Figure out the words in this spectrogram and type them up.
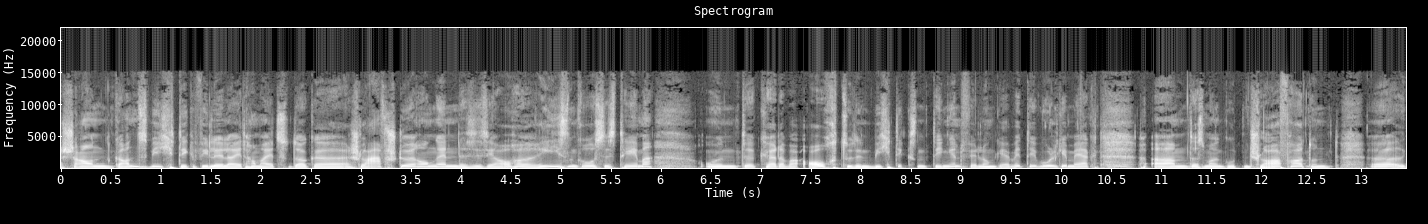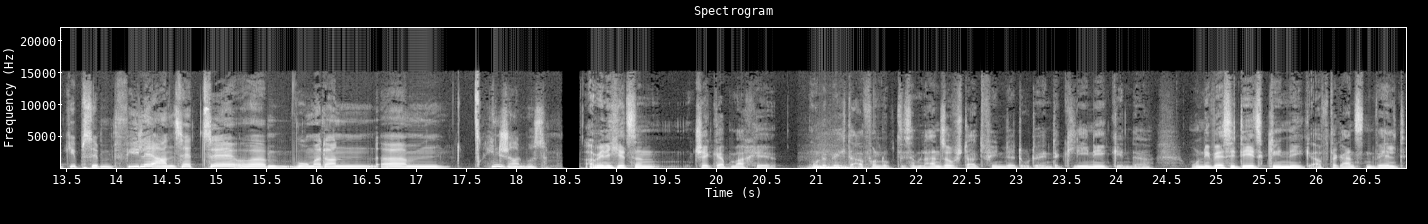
schauen, ganz wichtig, viele Leute haben heutzutage Schlafstörungen, das ist ja auch ein riesengroßes Thema und gehört aber auch zu den wichtigsten Dingen für Longevity wohlgemerkt, ähm, dass man einen guten Schlaf hat und äh, gibt es eben viele Ansätze, ähm, wo man dann ähm, hinschauen muss. Aber wenn ich jetzt ein Checkup mache, unabhängig davon, ob das am Landshof stattfindet oder in der Klinik, in der Universitätsklinik, auf der ganzen Welt,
